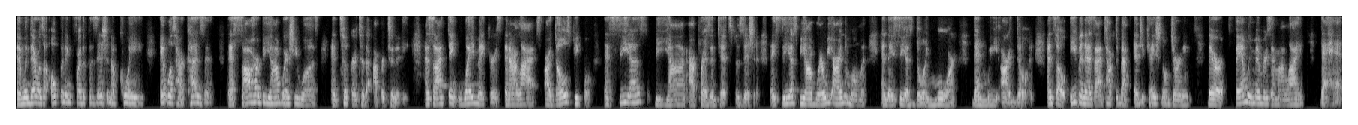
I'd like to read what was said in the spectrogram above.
And when there was an opening for the position of queen it was her cousin that saw her beyond where she was and took her to the opportunity. And so I think waymakers in our lives are those people that see us beyond our present tense position. They see us beyond where we are in the moment and they see us doing more than we are doing. And so, even as I talked about the educational journey, there are family members in my life that had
